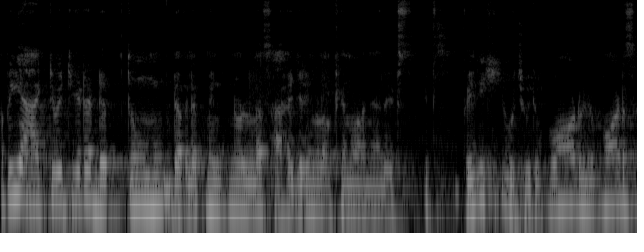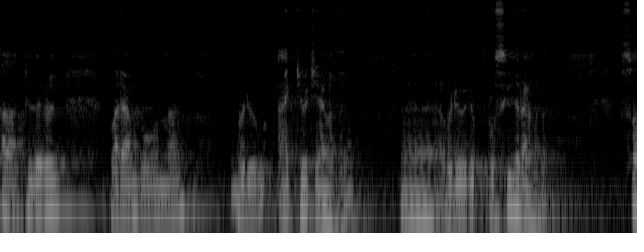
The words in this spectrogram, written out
അപ്പോൾ ഈ ആക്ടിവിറ്റിയുടെ ഡെപ്തും ഡെവലപ്മെന്റിനുള്ള സാഹചര്യങ്ങളൊക്കെ എന്ന് പറഞ്ഞാൽ ഇറ്റ്സ് ഇറ്റ്സ് വെരി ഹ്യൂജ് ഒരുപാട് ഒരുപാട് സാധ്യതകൾ വരാൻ പോകുന്ന ഒരു ആക്ടിവിറ്റിയാണിത് ഒരു ഒരു പ്രൊസീജിയറാണിത് സോ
